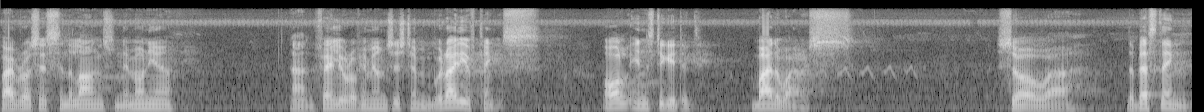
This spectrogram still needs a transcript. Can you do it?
fibrosis in the lungs, pneumonia, and failure of immune system, variety of things, all instigated by the virus. So, uh, the best thing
